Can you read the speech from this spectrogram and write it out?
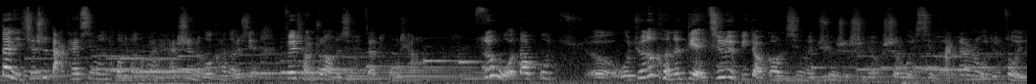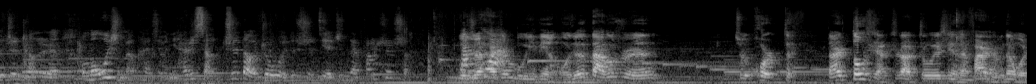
但你其实打开新闻头条的话，你还是能够看到一些非常重要的新闻在头条。所以我倒不，呃，我觉得可能点击率比较高的新闻确实是那种社会新闻。但是我觉得作为一个正常的人，我们为什么要看新闻？你还是想知道周围的世界正在发生什么。我觉得还真不一定。我觉得大多数人，就或者对。当然都是想知道周围事情在发生什么，但我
